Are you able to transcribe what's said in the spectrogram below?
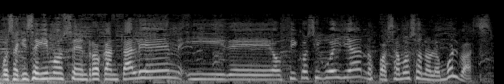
Bueno, pues aquí seguimos en Rock and Talent y de Hocicos y Huella nos pasamos a No lo envuelvas.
